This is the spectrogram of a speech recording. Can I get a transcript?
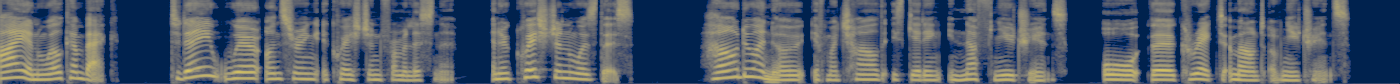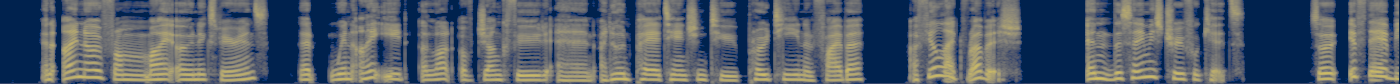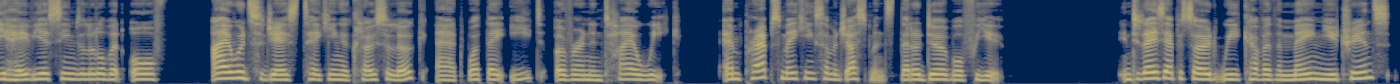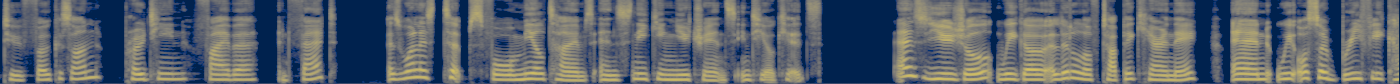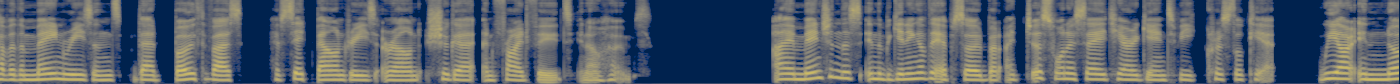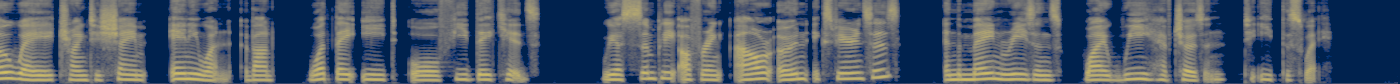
Hi, and welcome back. Today, we're answering a question from a listener. And her question was this How do I know if my child is getting enough nutrients or the correct amount of nutrients? And I know from my own experience that when I eat a lot of junk food and I don't pay attention to protein and fiber, I feel like rubbish. And the same is true for kids. So if their behavior seems a little bit off, I would suggest taking a closer look at what they eat over an entire week and perhaps making some adjustments that are doable for you. In today's episode, we cover the main nutrients to focus on protein, fiber, and fat, as well as tips for meal times and sneaking nutrients into your kids. As usual, we go a little off topic here and there, and we also briefly cover the main reasons that both of us have set boundaries around sugar and fried foods in our homes. I mentioned this in the beginning of the episode, but I just want to say it here again to be crystal clear. We are in no way trying to shame anyone about what they eat or feed their kids. We are simply offering our own experiences and the main reasons why we have chosen to eat this way.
